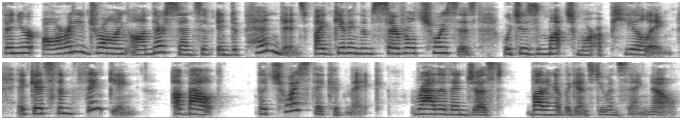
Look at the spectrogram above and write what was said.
Then you're already drawing on their sense of independence by giving them several choices, which is much more appealing. It gets them thinking about the choice they could make rather than just butting up against you and saying no.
